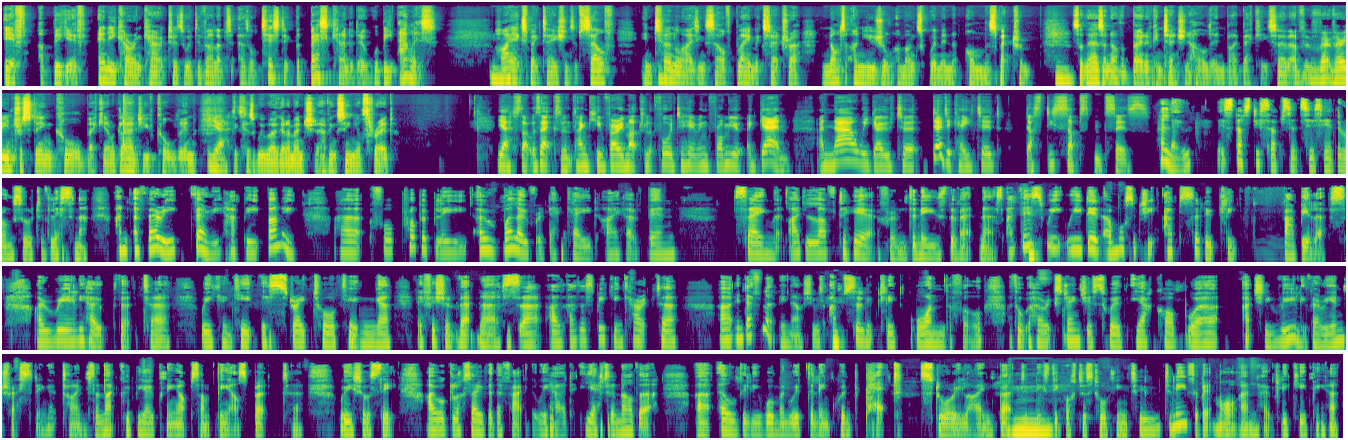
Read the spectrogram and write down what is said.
if a big if any current characters were developed as autistic, the best candidate would be Alice mm. high expectations of self, internalizing self blame, etc., not unusual amongst women on the spectrum. Mm. So there's another bone of contention held in by Becky. So a very, very interesting call, Becky. I'm glad you've called in. Yes. Because we were going to mention having seen your thread. Yes, that was excellent. Thank you very much. Look forward to hearing from you again. And now we go to dedicated dusty substances. Hello, it's Dusty Substances here, the wrong sort of listener, and a very, very happy bunny. Uh, for probably oh, well over a decade, I have been saying that I'd love to hear from Denise, the vet nurse. And this week we did, and wasn't she absolutely fabulous. I really hope that uh, we can keep this straight talking, uh, efficient vet nurse uh, as, as, a speaking character. Uh, indefinitely now. She was absolutely wonderful. I thought her exchanges with Jakob were actually really very interesting at times, and that could be opening up something else, but uh, we shall see. I will gloss over the fact that we had yet another uh, elderly woman with delinquent pet storyline, but mm. at least it got us talking to Denise a bit more and hopefully keeping her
